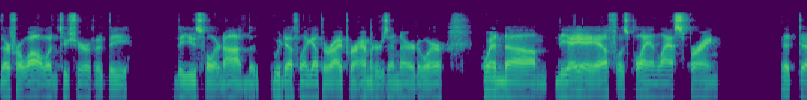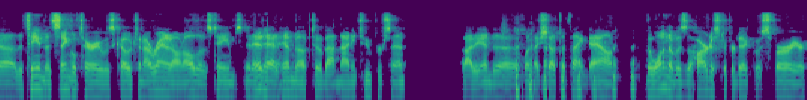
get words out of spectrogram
there for a while, I wasn't too sure if it'd be be useful or not, but we definitely got the right parameters in there to where when um, the AAF was playing last spring, it uh, the team that Singletary was coaching, I ran it on all those teams, and it had him up to about ninety two percent by the end of when they shut the thing down. The one that was the hardest to predict was Spurrier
